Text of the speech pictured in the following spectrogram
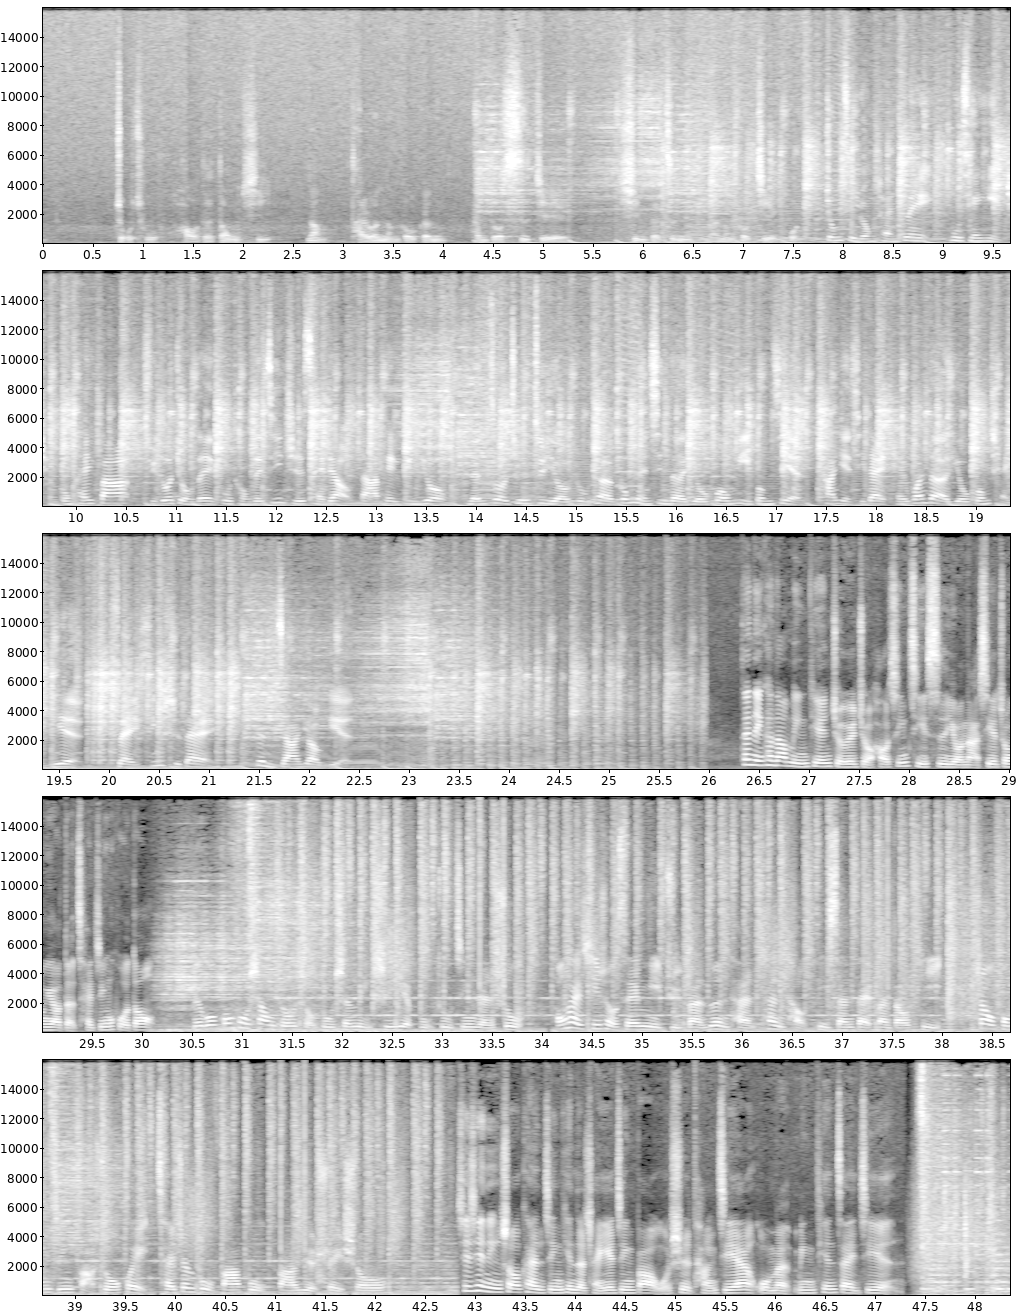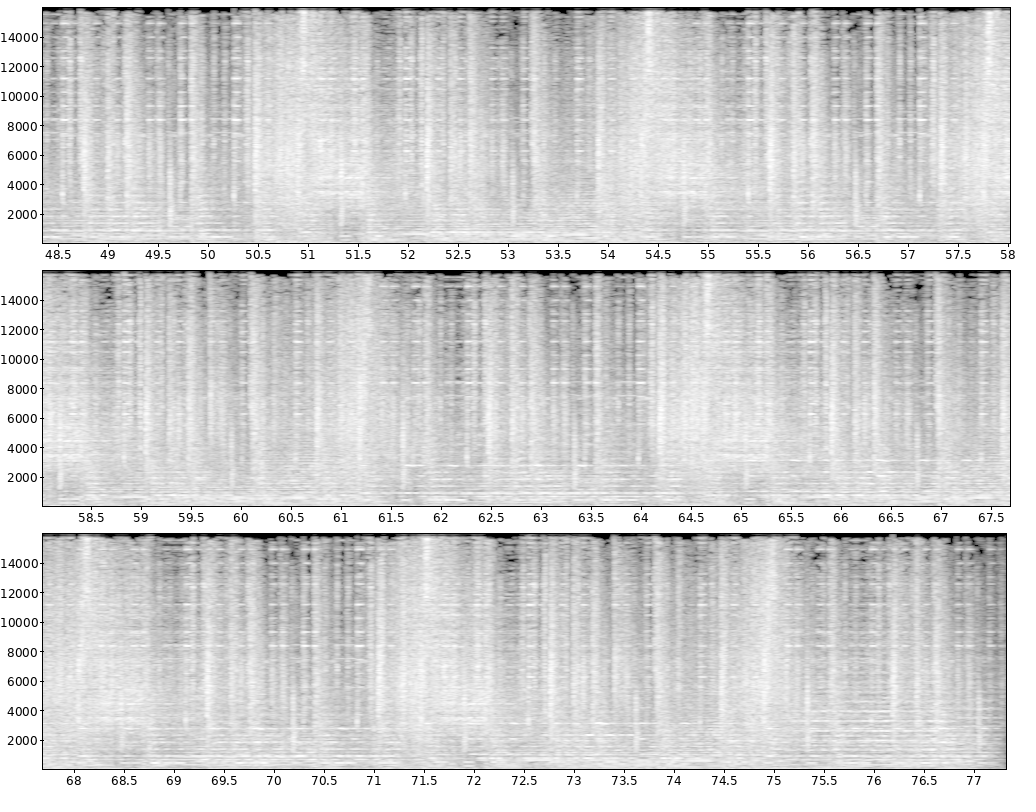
做出好的东西，让台湾能够跟很多世界性的知名品牌能够接轨。钟启荣团队目前已成功开发许多种类不同的基质材料搭配运用，能做出具有独特功能性的油封密封件。他也期待台湾的油封产业在新时代更加耀眼。带您看到明天九月九号星期四有哪些重要的财经活动。美国公布上周首度申领失业补助金人数。红海携手 Sammy 举办论坛，探讨第三代半导体。兆丰金法说会，财政部发布八月税收。谢谢您收看今天的产业劲报，我是唐杰安，我们明天再见。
